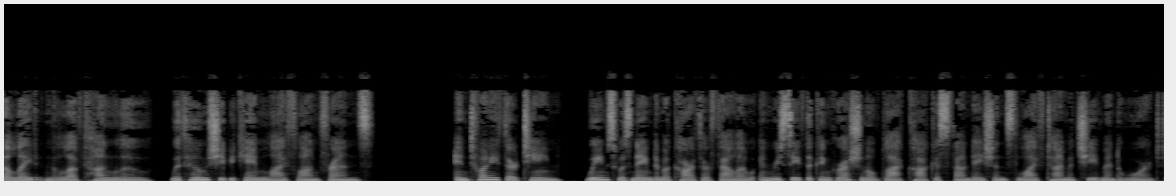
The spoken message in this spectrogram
the late and beloved Hung Liu, with whom she became lifelong friends. In 2013, Weems was named a MacArthur Fellow and received the Congressional Black Caucus Foundation's Lifetime Achievement Award.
